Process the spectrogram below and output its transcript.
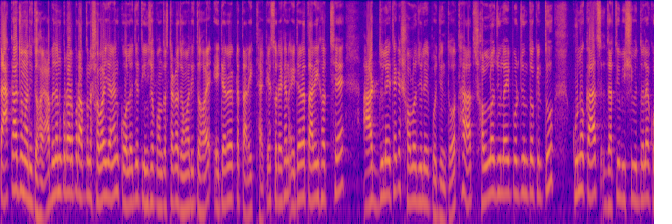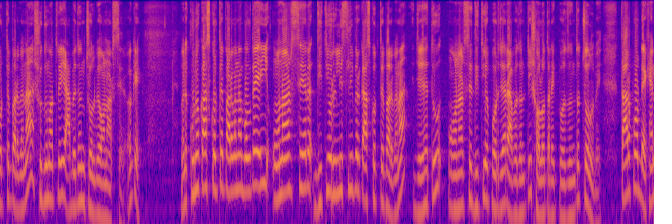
টাকা জমা দিতে হয়। আবেদন করার পর আপনারা সবাই জানেন, কলেজে তিনশো পঞ্চাশ টাকা জমা দিতে হয়। এটারও একটা তারিখ থাকে। সো দেখেন, এটারও তারিখ হচ্ছে আট জুলাই থেকে ষোলো জুলাই পর্যন্ত। অর্থাৎ ষোলো জুলাই পর্যন্ত কিন্তু কোনো কাজ জাতীয় বিশ্ববিদ্যালয় করতে পারবে না। শুধুমাত্র এই আবেদন চলবে অনার্সের, ওকে? মানে কোনো কাজ করতে পারবে না বলতে এই অনার্সের দ্বিতীয় রিলিজ স্লিপের কাজ করতে পারবে না। যেহেতু অনার্সের দ্বিতীয় পর্যায়ের আবেদনটি ষোলো তারিখ পর্যন্ত চলবে। তারপর দেখেন,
